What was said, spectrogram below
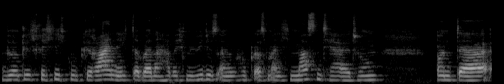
wirklich richtig gut gereinigt. Dabei habe ich mir Videos angeguckt aus manchen Massentierhaltungen und da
